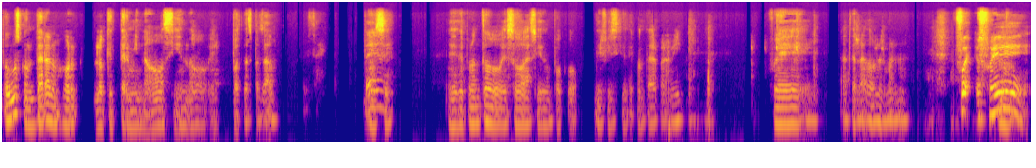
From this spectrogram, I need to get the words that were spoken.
Podemos contar a lo mejor lo que terminó siendo el podcast pasado. No Pero- sé. Eh, de pronto eso ha sido un poco difícil de contar para mí. Fue aterrador, hermano. Fue, fue,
